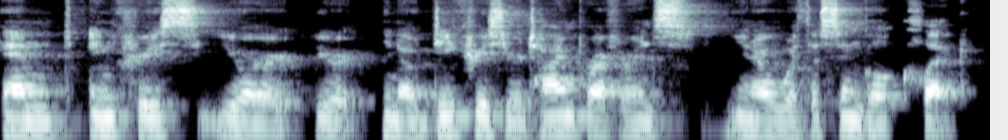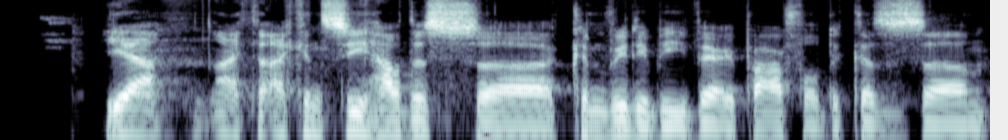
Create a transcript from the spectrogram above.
and increase your your you know decrease your time preference you know with a single click. Yeah, I, th- I can see how this uh, can really be very powerful because um,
